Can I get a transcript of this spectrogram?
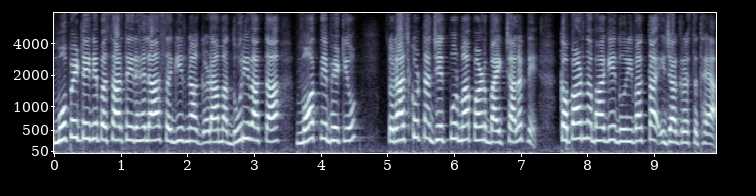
મોપેડ લઈને પસાર થઈ રહેલા સગીરના ગળામાં દોરી વાગતા મોતને ભેટ્યો. તો રાજકોટના જેતપુરમાં પણ બાઇક ચાલકને કપાળના ભાગે દોરી વાગતા ઇજાગ્રસ્ત થયા.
